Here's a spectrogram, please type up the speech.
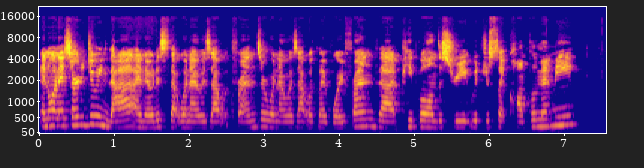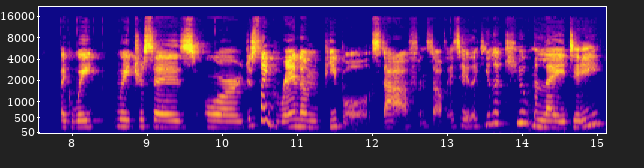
And when I started doing that, I noticed that when I was out with friends or when I was out with my boyfriend that people on the street would just like compliment me, like wait waitresses or just like random people, staff and stuff. They'd say like you look cute, my lady.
